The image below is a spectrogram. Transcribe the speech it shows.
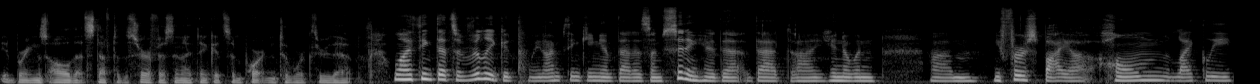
it brings all of that stuff to the surface, and I think it's important to work through that. Well, I think that's a really good point. I'm thinking of that as I'm sitting here. That that uh, you know when um, you first buy a home, likely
